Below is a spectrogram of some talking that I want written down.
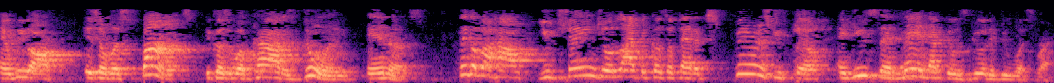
and we are, is a response because of what God is doing in us. Think about how you change your life because of that experience you felt and you said, man, that feels good to do what's right.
